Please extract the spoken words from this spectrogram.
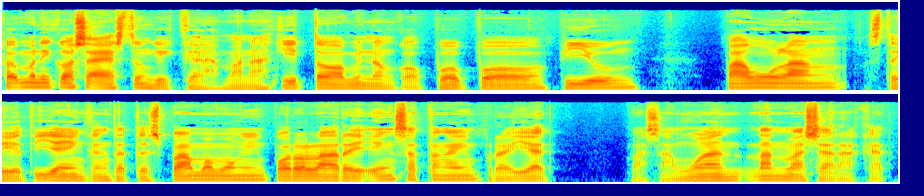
Bab menika saestu nggigah manah kita minangka bapa, biyung, pawulang sedaya tiyang ingkang dados pamomonging para lare ing satengahing brayat, pasamuan lan masyarakat.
